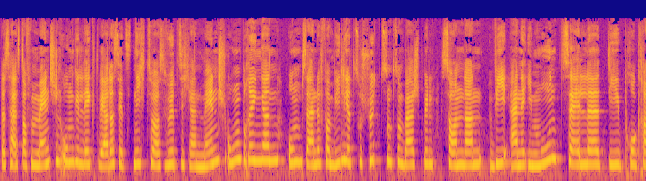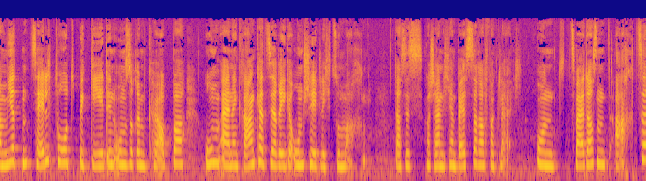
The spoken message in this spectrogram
Das heißt, auf einen Menschen umgelegt wäre das jetzt nicht so, als würde sich ein Mensch umbringen, um seine Familie zu schützen zum Beispiel, sondern wie eine Immunzelle, die programmierten Zelltod begeht in unserem Körper, um einen Krankheitserreger unschädlich zu machen. Das ist wahrscheinlich ein besserer Vergleich. Und 2018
